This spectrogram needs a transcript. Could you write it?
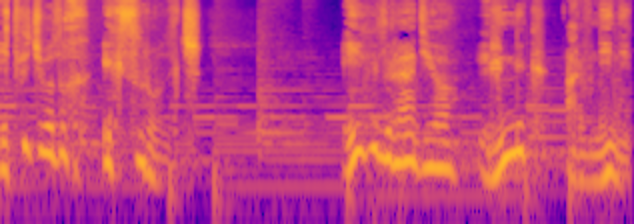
итгэж болох экссурулж. Игэл радио 91.1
